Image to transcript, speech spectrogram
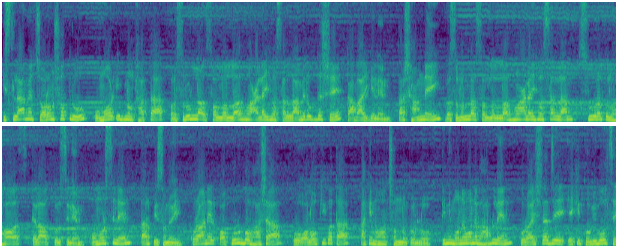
ইসলামের চরম শত্রু ওমর ইবনুল খাত্তাব রসুল্লাহ সাল্লাহ আলাইসাল্লামের উদ্দেশ্যে কাবায় গেলেন। তার সামনেই রসুল্লাহ সাল্লাহ আলাইসাল্লাম সুরাতুল হজ তেলাওয়াত করছিলেন। ওমর ছিলেন তার পিছনেই। কোরআনের অপূর্ব ভাষা ও অলৌকিকতা তাকে মহাচ্ছন্ন করল। তিনি মনে মনে ভাবলেন, কুরাইশরা যে একে কবি বলছে,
